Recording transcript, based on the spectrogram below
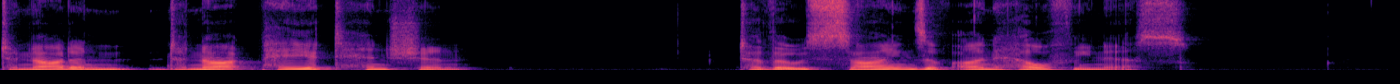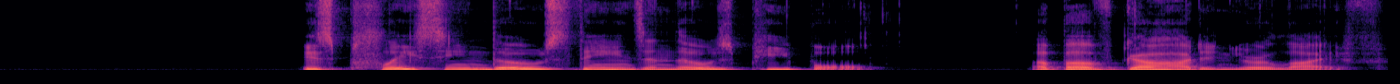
to not, to not pay attention to those signs of unhealthiness is placing those things and those people above God in your life.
